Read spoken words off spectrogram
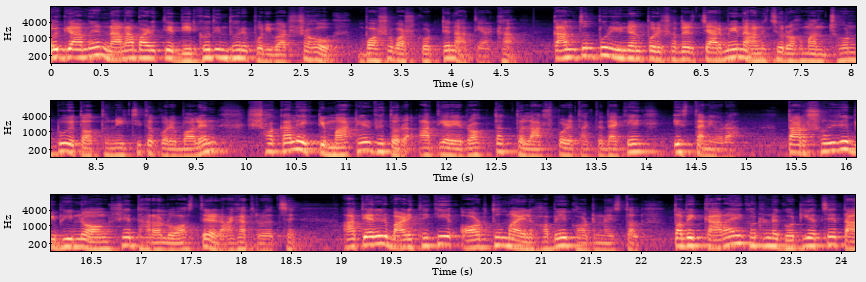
ওই গ্রামের নানা বাড়িতে দীর্ঘদিন ধরে পরিবার সহ বসবাস করতেন আতিয়ার খা। কাঞ্চনপুর ইউনিয়ন পরিষদের চেয়ারম্যান আনিসুর রহমান ঝন্টু এ তথ্য নিশ্চিত করে বলেন, সকালে একটি মাঠের ভেতর আতিয়ারের রক্তাক্ত লাশ পড়ে থাকতে দেখে স্থানীয়রা। তার শরীরে বিভিন্ন অংশে ধারালো অস্ত্রের আঘাত রয়েছে। আতিয়ারের বাড়ি থেকে অর্ধ মাইল হবে ঘটনাস্থল। তবে কারা এই ঘটনা ঘটিয়েছে তা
